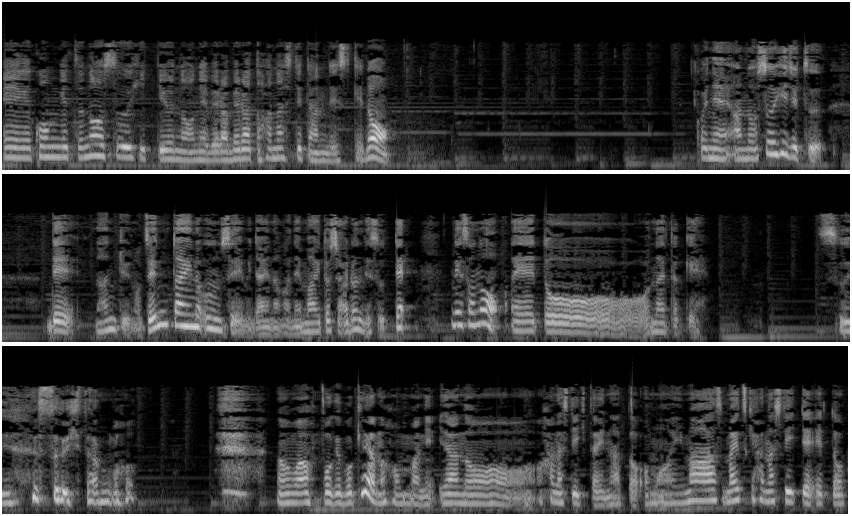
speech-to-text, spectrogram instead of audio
えー今月の数日っていうのをね、ベラベラと話してたんですけど、これね、あの、数日術で、なんていうの、全体の運勢みたいなのがね、毎年あるんですって。で、その、えっ、と、何やったっけ、すい、すいさんも あまあ、ボケボケやな、ほんまに。いや、あのー話していきたいなと思います。毎月話していて、えっと、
